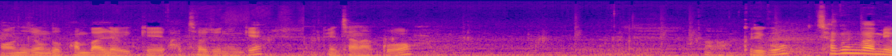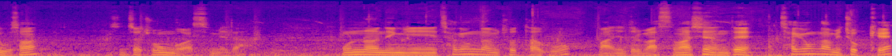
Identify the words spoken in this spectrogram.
어느 정도 반발력 있게 받쳐주는 게 괜찮았고 어, 그리고 착용감이 우선 진짜 좋은 것 같습니다. 온러닝이 착용감이 좋다고 많이들 말씀하시는데 착용감이 좋게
